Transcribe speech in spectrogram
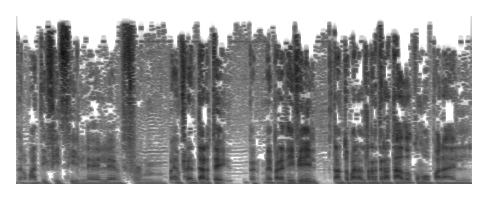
de lo más difícil el enf- enfrentarte. Me parece difícil tanto para el retratado como para el,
